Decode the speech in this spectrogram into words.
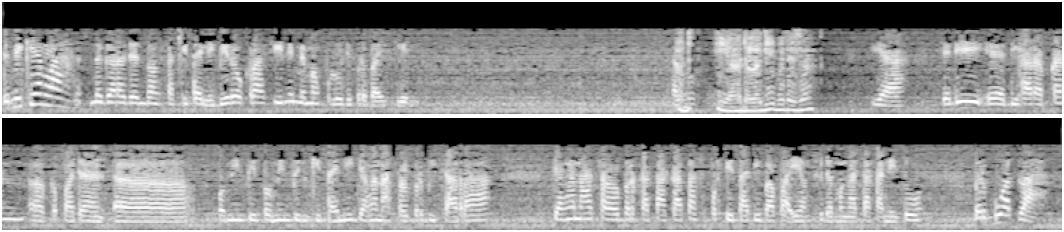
Demikianlah negara dan bangsa kita ini. Birokrasi ini memang perlu diperbaiki. Iya, ada lagi Bu Tessa? Ya, jadi eh, diharapkan eh, kepada pemimpin-pemimpin eh, kita ini jangan asal berbicara, jangan asal berkata-kata seperti tadi Bapak yang sudah mengatakan itu. Berbuatlah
